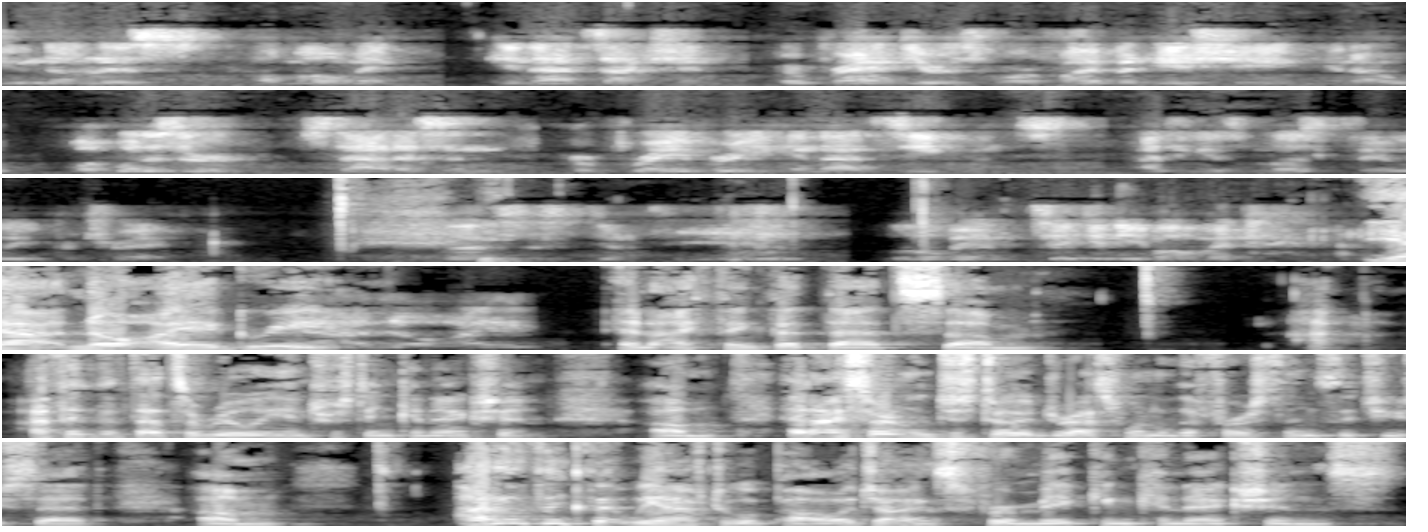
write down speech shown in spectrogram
do notice a moment in that section where Brandir is horrified, but is she? You know, what, what is her status and her bravery in that sequence? I think is most clearly portrayed. So that's just you know, a little bit Antigone moment. Yeah, no, I agree. Yeah, no, I. And I think that that's. Um, I, I think that that's a really interesting connection. Um, and I certainly, just to address one of the first things that you said, um, I don't think that we have to apologize for making connections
